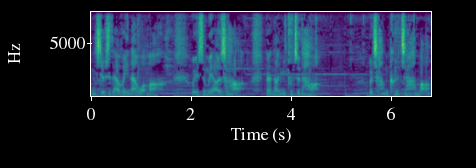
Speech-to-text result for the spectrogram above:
你这是在为难我吗？为什么要唱？难道你不知道我唱歌渣吗？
